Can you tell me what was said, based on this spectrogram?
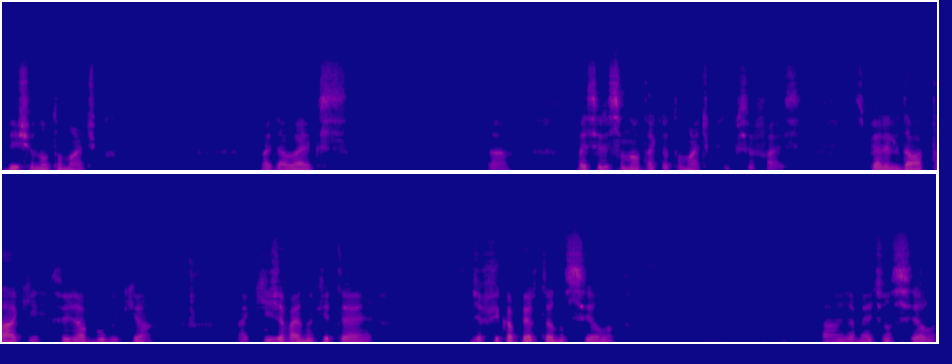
deixa no automático. Vai dar o X, tá? Vai selecionar o ataque automático. O que você faz? Espera ele dar o ataque, você já buga aqui, ó. Aqui já vai no QTE, já fica apertando o selo, tá? Já mete um selo.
